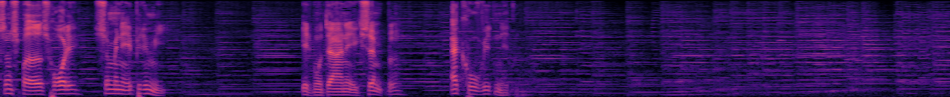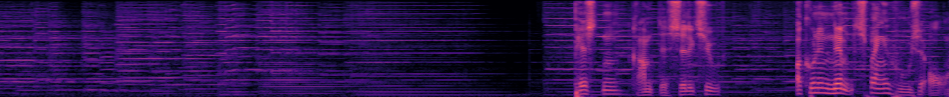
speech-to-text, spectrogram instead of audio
som spredes hurtigt som en epidemi. Et moderne eksempel er covid-19. Pesten ramte selektivt og kunne nemt springe huse over.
